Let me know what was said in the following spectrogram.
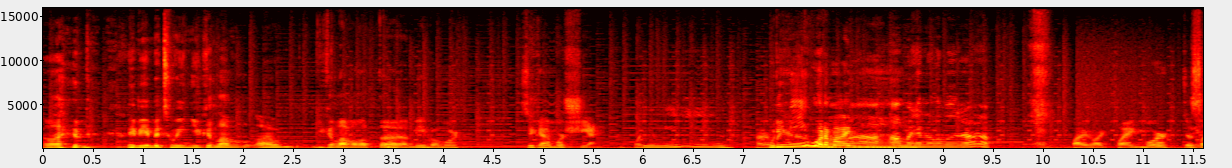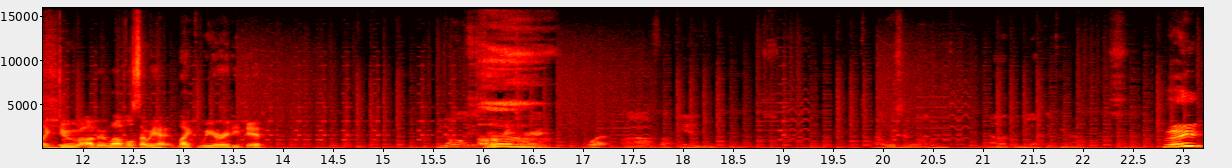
maybe in between you could level um you could level up the amiibo more, so you got more shit What do you mean? How What do you mean, what am I it? How am I gonna level it up? by like playing more. Just like do other levels that we had like we already did. You know what is oh. What? Fucking. Uh, Wizard Legend. Now that the new update came out. Right.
